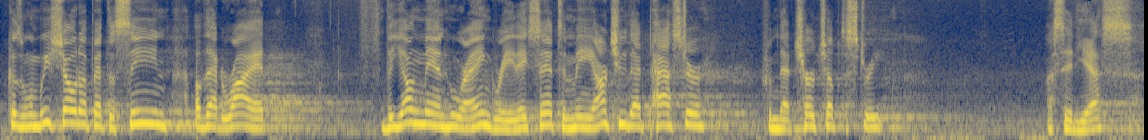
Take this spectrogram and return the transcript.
Because when we showed up at the scene of that riot, the young men who were angry, they said to me, Aren't you that pastor from that church up the street? I said, Yes.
